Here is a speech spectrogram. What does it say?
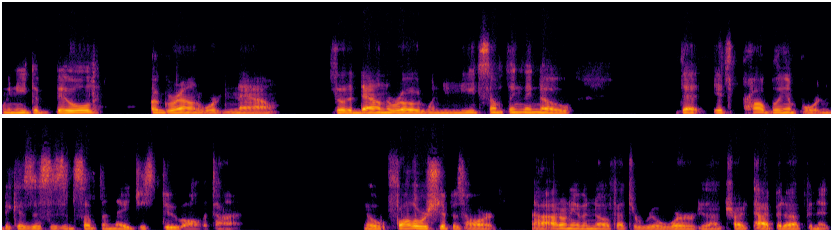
We need to build a groundwork now so that down the road, when you need something, they know that it's probably important because this isn't something they just do all the time. You know, followership is hard. I don't even know if that's a real word. I try to type it up and it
